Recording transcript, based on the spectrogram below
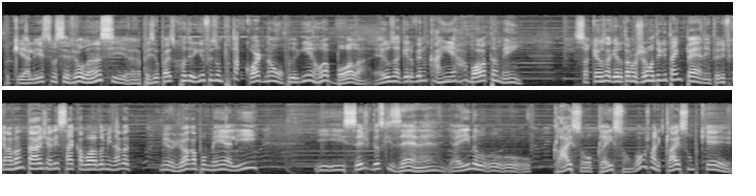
Porque ali, se você vê o lance, a princípio parece que o Rodriguinho fez um puta corte. Não, o Rodriguinho errou a bola. Aí o zagueiro vem no carrinho e erra a bola também. Só que aí o zagueiro tá no chão, o Rodriguinho tá em pé, né? Então ele fica na vantagem ali, sai com a bola dominada, meu, joga pro meio ali e, e seja o que Deus quiser, né? E ainda o, o, o Clayson, ou Clayson, vamos chamar de Clayson porque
